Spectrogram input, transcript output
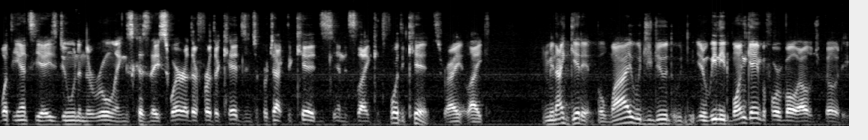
what the NCAA is doing in the rulings because they swear they're for their kids and to protect the kids and it's like it's for the kids right like I mean I get it but why would you do you know we need one game before bowl eligibility.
